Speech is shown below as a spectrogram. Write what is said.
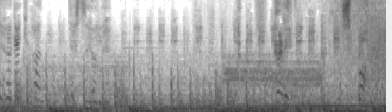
襲撃犯ですよね。ヘリ尻尾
